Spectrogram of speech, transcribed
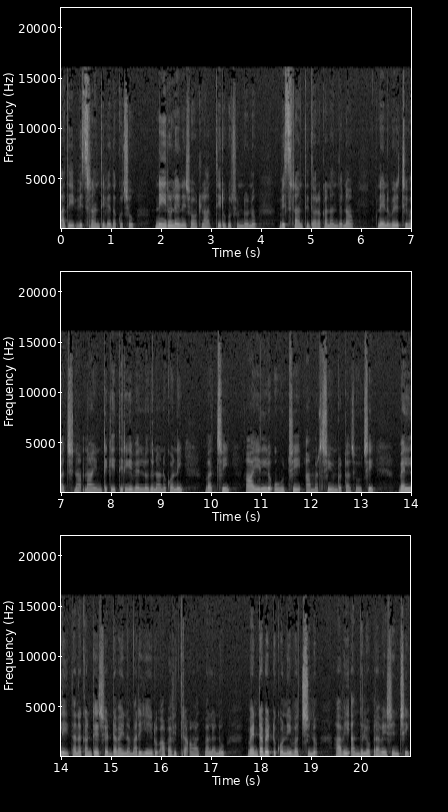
అది విశ్రాంతి వెదకుచు నీరు లేని చోట్ల తిరుగుచుండును. విశ్రాంతి దొరకనందున నేను విడిచి వచ్చిన నా ఇంటికి తిరిగి వెళ్ళుదుననుకొని వచ్చి ఆ ఇల్లు ఊడ్చి అమర్చి ఉండుట చూచి వెళ్ళి తనకంటే చెడ్డవైన మరి ఏడు అపవిత్ర ఆత్మలను వెంటబెట్టుకొని వచ్చును. అవి అందులో ప్రవేశించి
